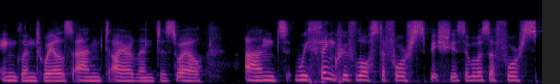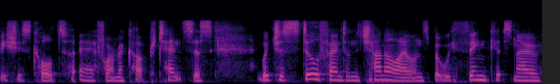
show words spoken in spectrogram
England, Wales, and Ireland as well. And we think we've lost a fourth species. There was a fourth species called uh, Formica pratensis, which is still found in the Channel Islands, but we think it's now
